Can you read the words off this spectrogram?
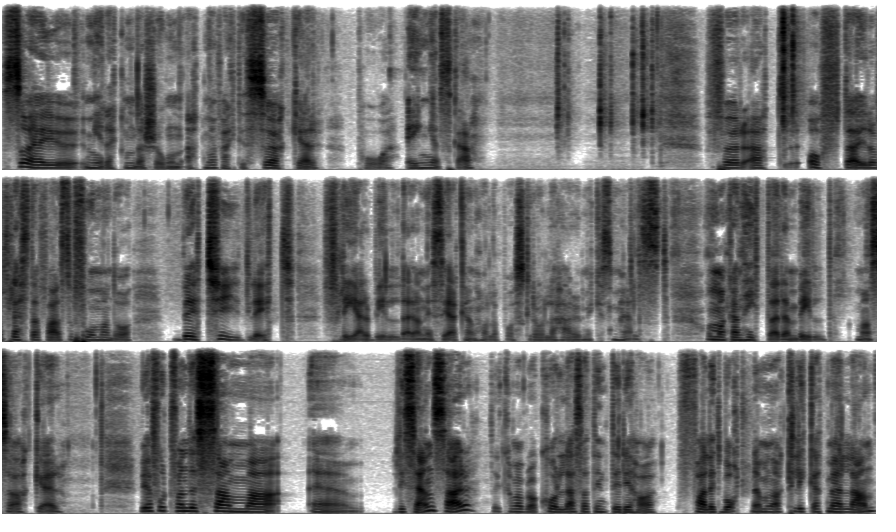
Så är ju min rekommendation att man faktiskt söker på engelska. För att ofta, i de flesta fall, så får man då betydligt fler bilder. Ni ser, jag kan hålla på och scrolla här hur mycket som helst. Och man kan hitta den bild man söker. Vi har fortfarande samma eh, licens här. Det kan vara bra att kolla så att inte det har fallit bort när man har klickat mellan.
